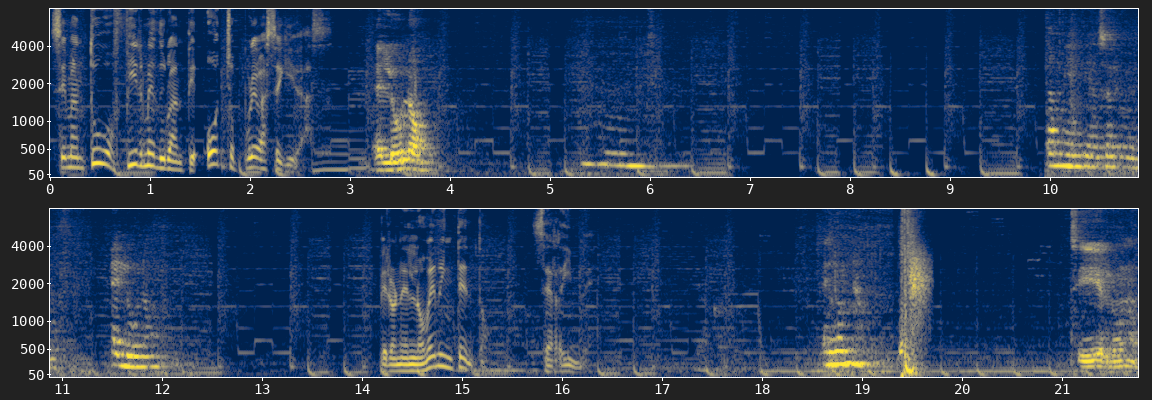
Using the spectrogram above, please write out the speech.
se mantuvo firme durante ocho pruebas seguidas. El 1. También pienso el 1. El 1. Pero en el noveno intento, se rinde. El 1. Sí, el 1.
